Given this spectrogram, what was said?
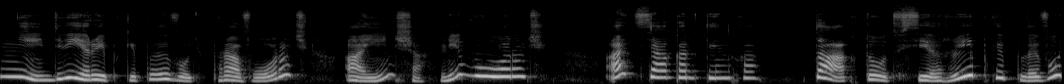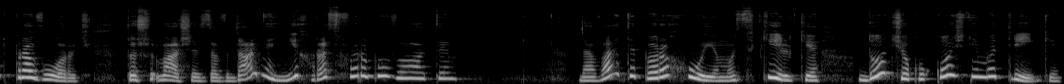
Ні, дві рибки пливуть праворуч, а інша ліворуч. А ця картинка. Так, тут всі рибки пливуть праворуч, тож ваше завдання їх розфарбувати. Давайте порахуємо, скільки дочок у кожній матрійці.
